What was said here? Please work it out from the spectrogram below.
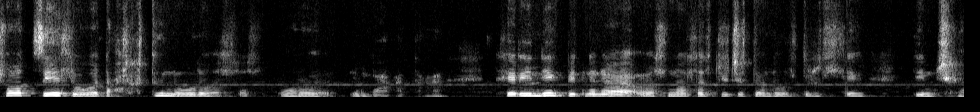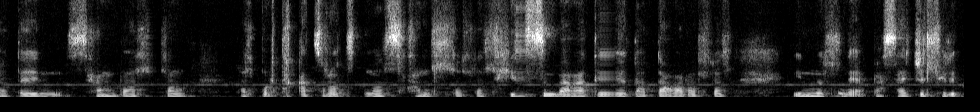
шууд зээл өгөөд орхидог нь өөрөө бол буруу юм байгаа даа. Тэгэхээр энийг бид нэр уул нь бол жижиг дунд үйлдвэрлэлийг дэмжих одоо энэ сан болон холбогдох газруудад нь бол санал бол хэлсэн байгаа. Тэгээд одоогор бол энэ бол бас ажил хэрэг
